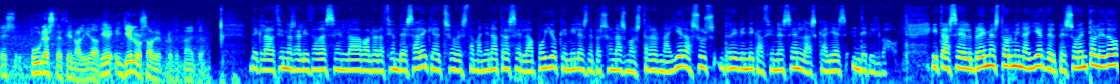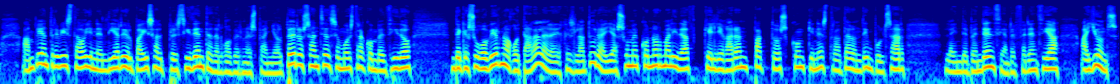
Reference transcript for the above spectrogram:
es pura excepcionalidad y, él lo sabe perfectamente. Declaraciones realizadas en la valoración de Sare que ha hecho esta mañana tras el apoyo que miles de personas mostraron ayer a sus reivindicaciones en las calles de Bilbao. Y tras el brainstorming ayer del PSOE en Toledo, amplia entrevista hoy en el diario El País al presidente del Gobierno español. Pedro Sánchez se muestra convencido de que su gobierno agotará la legislatura y asume con normalidad que llegarán pactos con quienes trataron de impulsar la independencia en referencia a Junts.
